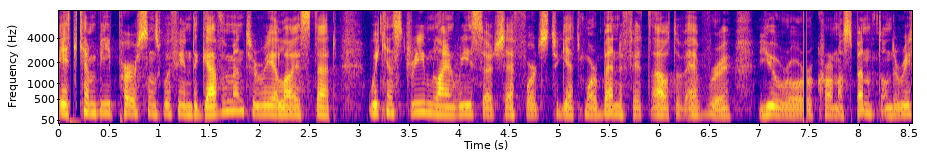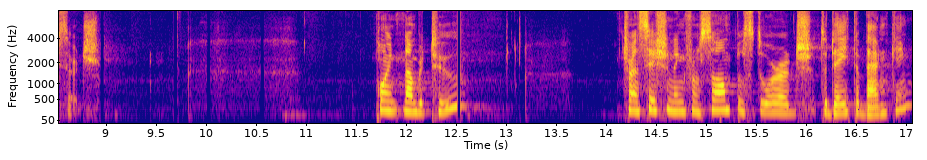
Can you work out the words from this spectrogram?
it can be persons within the government who realize that we can streamline research efforts to get more benefit out of every euro or krona spent on the research. Point number two, transitioning from sample storage to data banking.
